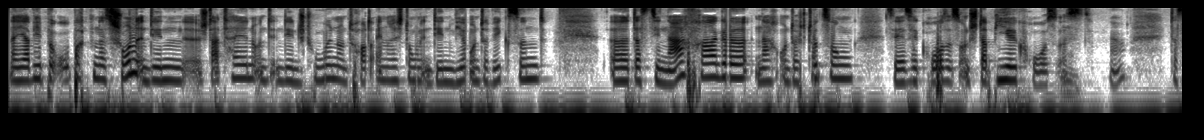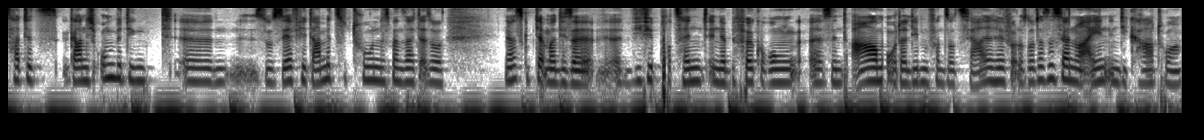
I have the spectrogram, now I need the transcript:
Naja, wir beobachten das schon in den äh, Stadtteilen und in den Schulen und Horteinrichtungen, in denen wir unterwegs sind, äh, dass die Nachfrage nach Unterstützung sehr, sehr groß ist und stabil groß ist. Ja. Das hat jetzt gar nicht unbedingt äh, so sehr viel damit zu tun, dass man sagt, also Ne, es gibt ja immer diese, äh, wie viel Prozent in der Bevölkerung äh, sind arm oder leben von Sozialhilfe oder so. Das ist ja nur ein Indikator.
